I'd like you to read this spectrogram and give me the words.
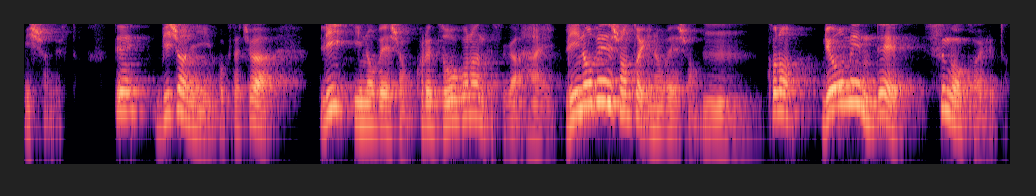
ミッションですと。で、ビジョンに僕たちはリイノベーション、これ造語なんですが、はい。リノベーションとイノベーション。うん。この両面で住むを超えると。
